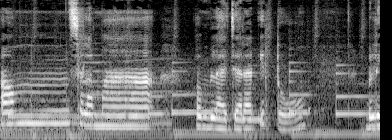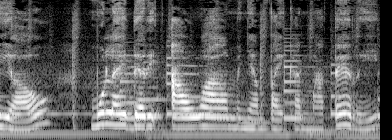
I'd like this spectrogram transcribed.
um, selama pembelajaran itu beliau mulai dari awal menyampaikan materi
